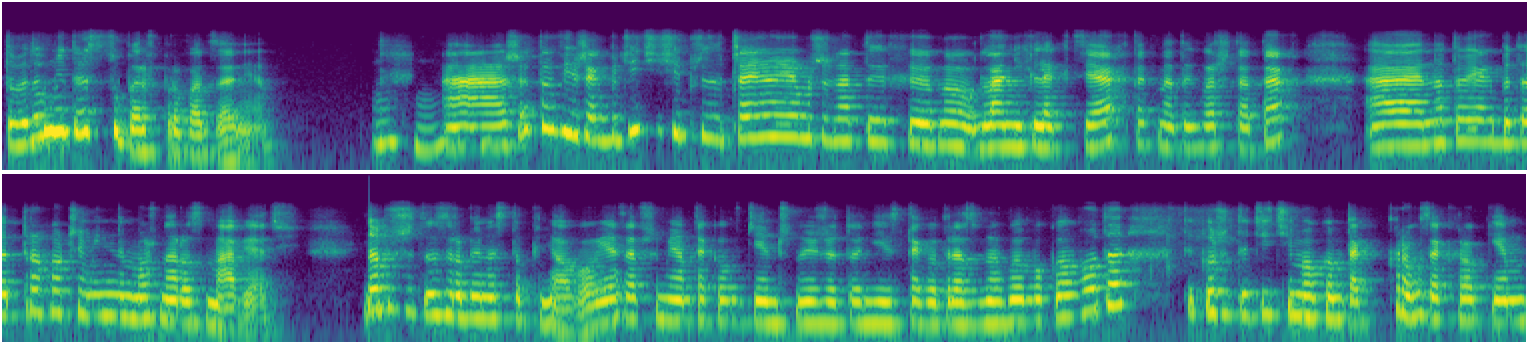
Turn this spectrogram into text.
to według mnie to jest super wprowadzenie. Mhm. A że to wiesz, jakby dzieci się przyzwyczajają, że na tych, no, dla nich lekcjach, tak na tych warsztatach, e, no to jakby to trochę o czym innym można rozmawiać. Dobrze, że to jest zrobione stopniowo. Ja zawsze miałam taką wdzięczność, że to nie jest tak od razu na głęboką wodę, tylko że te dzieci mogą tak krok za krokiem.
